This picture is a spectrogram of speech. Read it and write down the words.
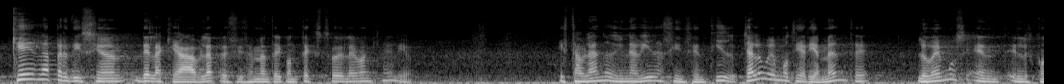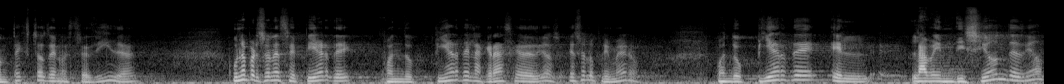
¿Qué es la perdición de la que habla precisamente el contexto del Evangelio? Está hablando de una vida sin sentido. Ya lo vemos diariamente, lo vemos en, en los contextos de nuestras vidas. Una persona se pierde cuando pierde la gracia de Dios. Eso es lo primero cuando pierde la bendición de Dios,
